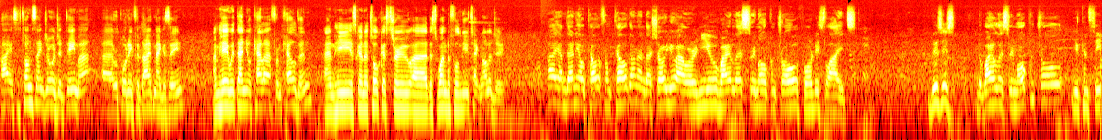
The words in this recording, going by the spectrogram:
Hi, this is Tom St. George at DEMA, uh, reporting for Dive Magazine. I'm here with Daniel Keller from Keldan, and he is going to talk us through uh, this wonderful new technology. Hi, I'm Daniel Keller from Keldan, and I show you our new wireless remote control for these lights. This is the wireless remote control. You can see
